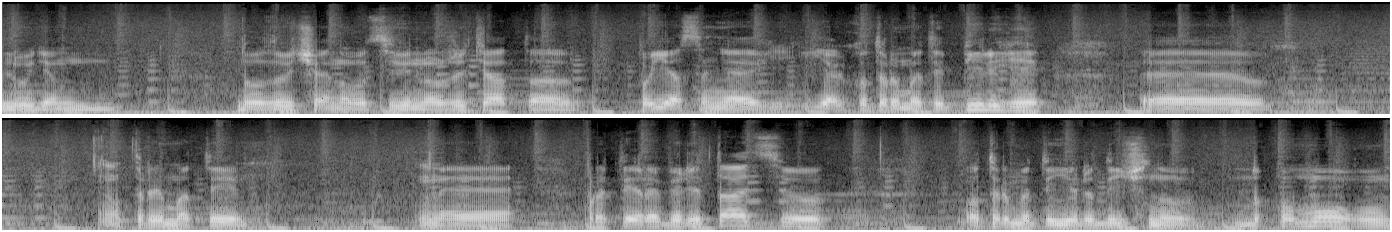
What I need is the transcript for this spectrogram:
людям до звичайного цивільного життя та пояснення, як отримати пільги, е, отримати е, пройти реабілітацію, отримати юридичну допомогу,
